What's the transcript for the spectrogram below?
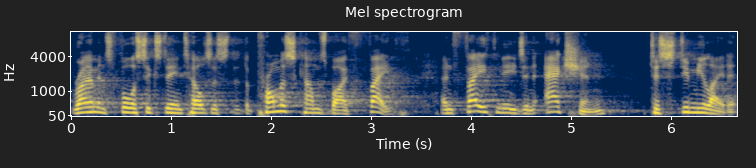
Romans 4:16 tells us that the promise comes by faith, and faith needs an action to stimulate it.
